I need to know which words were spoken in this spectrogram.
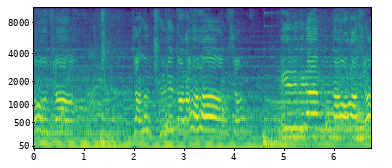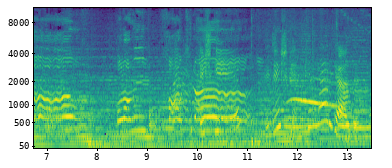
ocaq Yanıb külü qalacaq Bilmirəm nə olacaq Olanı xatirədir Eşkin, eşkin kimlər gəldi?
